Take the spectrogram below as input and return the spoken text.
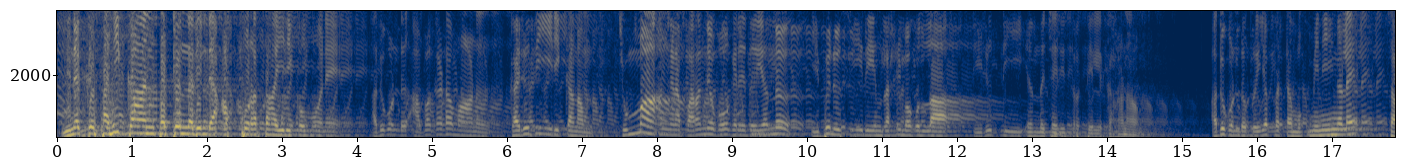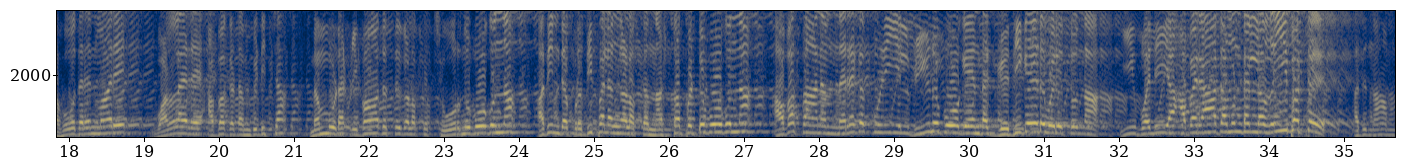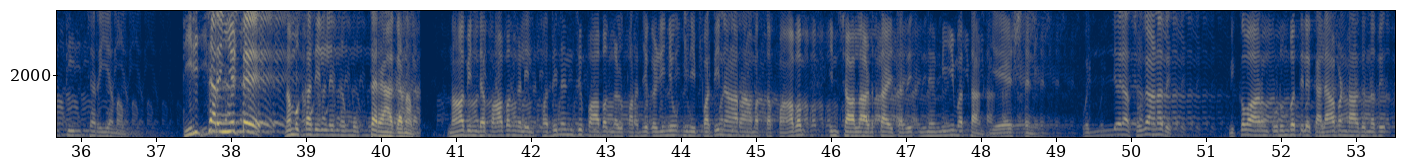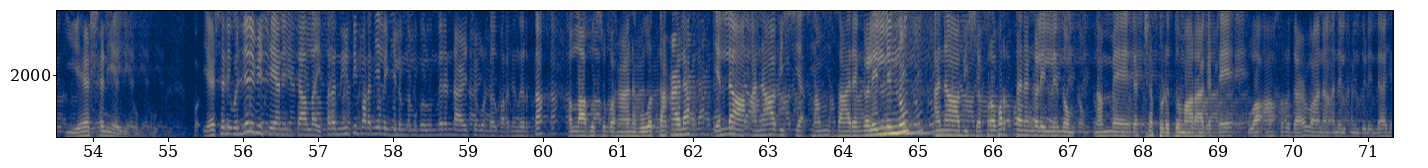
നിനക്ക് സഹിക്കാൻ പറ്റുന്നതിന്റെ അപ്പുറത്തായിരിക്കും മോനെ. അതുകൊണ്ട് അപകടമാണ് കരുതിയിരിക്കണം. ചുമ്മാ അങ്ങനെ പറഞ്ഞു പോകരുത് എന്ന് ഇബ്നു സീരീൻ റഹിമഹുല്ല തിരുത്തി എന്ന് ചരിത്രത്തിൽ കാണാം. അതുകൊണ്ട് പ്രിയപ്പെട്ട മുഅ്മിനീങ്ങളെ സഹോദരന്മാരെ വളരെ അപകടം പിടിച്ച നമ്മുടെ വിവാദത്തുകളൊക്കെ ചോർന്നു പോകുന്ന അതിന്റെ പ്രതിഫലങ്ങളൊക്കെ നഷ്ടപ്പെട്ടു പോകുന്ന അവസാനം നരകക്കുഴിയിൽ വീണു പോകേണ്ട ഗതികേട് വരുത്തുന്ന ഈ വലിയ അപരാധമുണ്ടല്ലോ ഗീബത്ത്. അത് നാം തിരിച്ചറിയണം. തിരിച്ചറിഞ്ഞിട്ട് നമുക്കതിൽ നിന്ന് മുക്തരാകണം. നാവിന്റെ പാപങ്ങളിൽ പതിനഞ്ച് പാപങ്ങൾ പറഞ്ഞു കഴിഞ്ഞു. ഇനി പതിനാറാമത്തെ പാപം ഇൻഷാല്ല അടുത്ത ആഴ്ച അത് നമീമത്താണ് ഏഷന്. വലിയൊരു അസുഖമാണത് മിക്കവാറും കുടുംബത്തിൽ കലാപുണ്ടാകുന്നത് ഈ ഏഷണിയായിരിക്കും ഏഷണി വലിയൊരു വിഷയമാണ് ഇൻഷാല്ല ഇത്ര നീട്ടി പറഞ്ഞില്ലെങ്കിലും നമുക്ക് ഒന്ന് രണ്ടാഴ്ച കൊണ്ട് പറഞ്ഞു നിർത്താം. അള്ളാഹു സുബാനഹുല എല്ലാ അനാവശ്യ സംസാരങ്ങളിൽ നിന്നും അനാവശ്യ പ്രവർത്തനങ്ങളിൽ നിന്നും നമ്മെ രക്ഷപ്പെടുത്തുമാറാകട്ടെ.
